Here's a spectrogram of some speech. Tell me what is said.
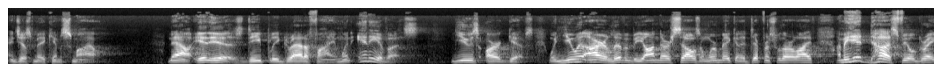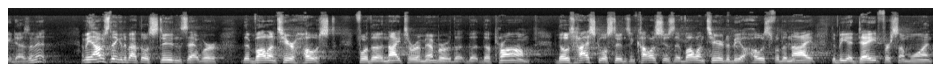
and just make him smile. Now, it is deeply gratifying when any of us use our gifts. When you and I are living beyond ourselves and we're making a difference with our life, I mean, it does feel great, doesn't it? I mean, I was thinking about those students that were the volunteer host for the night to remember, the, the, the prom. Those high school students and college students that volunteered to be a host for the night, to be a date for someone.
